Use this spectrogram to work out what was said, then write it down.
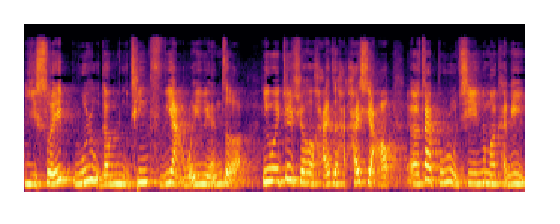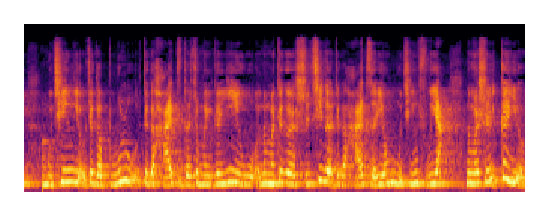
以随哺乳的母亲抚养为原则。因为这时候孩子还还小，呃，在哺乳期，那么肯定母亲有这个哺乳这个孩子的这么一个义务。那么这个时期的这个孩子由母亲抚养，那么是更有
